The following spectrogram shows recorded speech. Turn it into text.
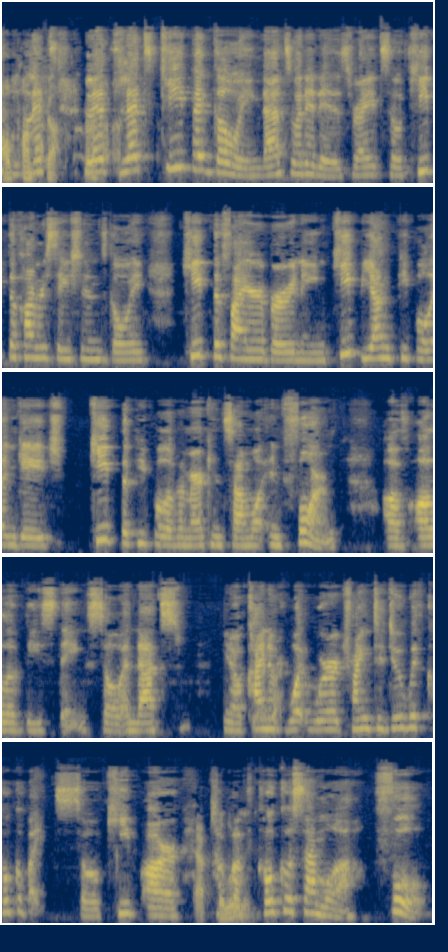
All pumped let's, up. let's let's keep it going. That's what it is, right? So keep the conversations going, keep the fire burning, keep young people engaged, keep the people of American Samoa informed of all of these things. So and that's you know kind of what we're trying to do with KokoBytes. So keep our Absolutely. cup of Koko Samoa full,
